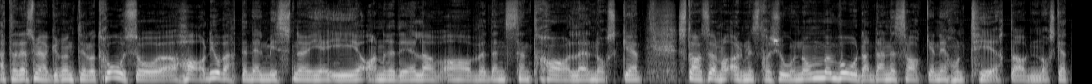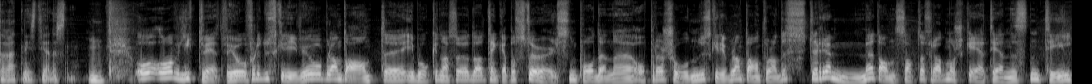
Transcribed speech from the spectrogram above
etter det som jeg har grunn til å tro, så har det jo vært en del misnøye i andre deler av den sentrale norske statsadministrasjonen om hvordan denne saken er håndtert av den norske etterretningstjenesten. Mm. Og, og litt vet vi jo, for du skriver jo bl.a. Eh, i boken, altså, da tenker jeg på størrelsen på denne operasjonen, du skriver bl.a. hvordan det strømmet ansatte fra den norske E-tjenesten til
